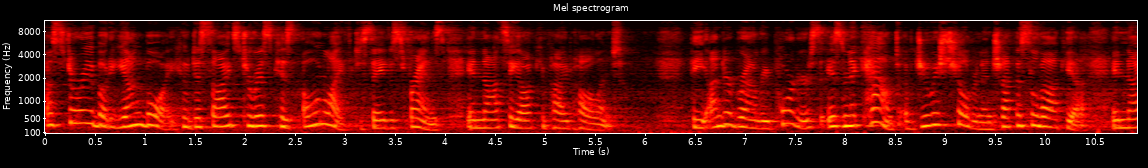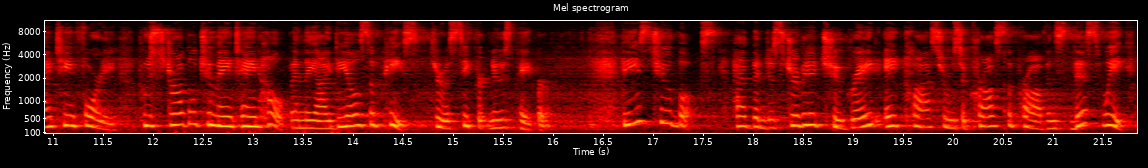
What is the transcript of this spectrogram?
a story about a young boy who decides to risk his own life to save his friends in Nazi occupied Holland. The Underground Reporters is an account of Jewish children in Czechoslovakia in 1940 who struggled to maintain hope and the ideals of peace through a secret newspaper. These two books have been distributed to grade 8 classrooms across the province this week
